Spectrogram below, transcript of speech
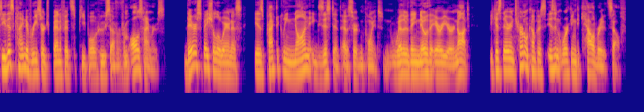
See, this kind of research benefits people who suffer from Alzheimer's. Their spatial awareness is practically non existent at a certain point, whether they know the area or not, because their internal compass isn't working to calibrate itself.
